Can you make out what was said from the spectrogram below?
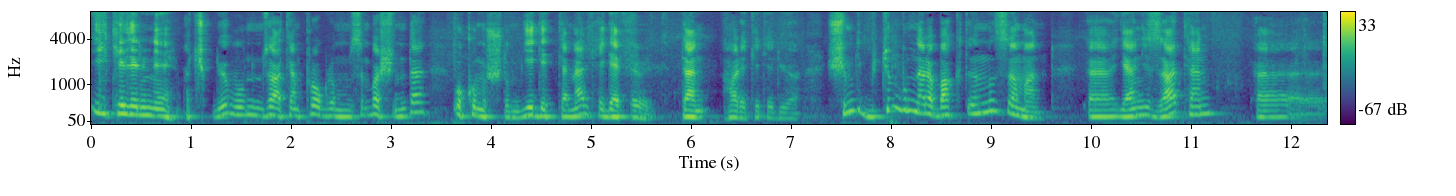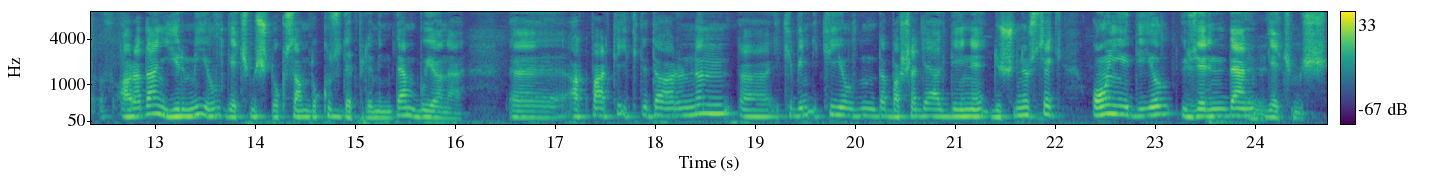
ilkelerini açıklıyor. Bunun zaten programımızın başında okumuştum. 7 temel hedeften hareket ediyor. Şimdi bütün bunlara baktığımız zaman e, yani zaten e, aradan 20 yıl geçmiş 99 depreminden bu yana AK Parti iktidarının e, 2002 yılında başa geldiğini düşünürsek 17 yıl üzerinden Evet. geçmiş.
